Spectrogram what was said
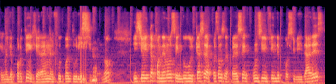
en el deporte y en general en el fútbol durísimo, ¿no? Y si ahorita ponemos en Google casa de apuestas, nos aparecen un sinfín de posibilidades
